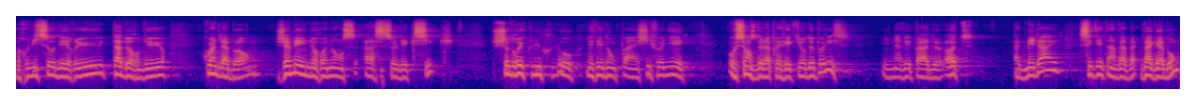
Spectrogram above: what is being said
ruisseau des rues, tas d'ordures, coin de la borne. Jamais il ne renonce à ce lexique. Chaudruc Luclot n'était donc pas un chiffonnier au sens de la préfecture de police. Il n'avait pas de hotte, pas de médaille. C'était un vagabond,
